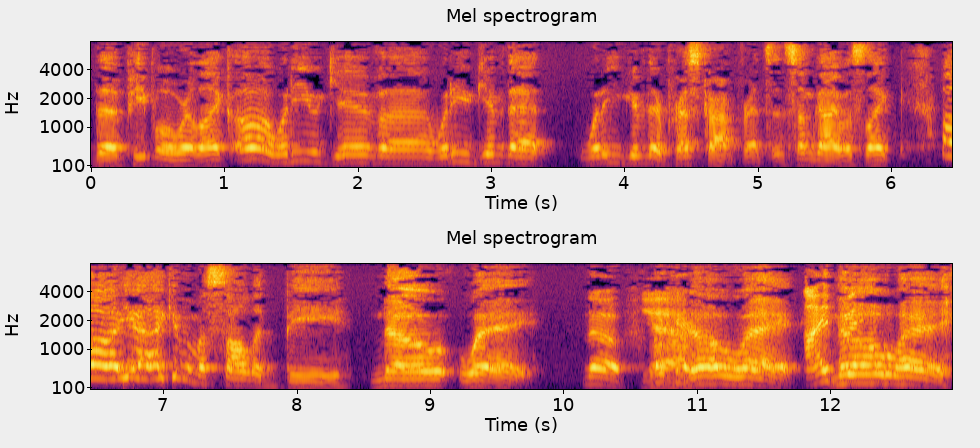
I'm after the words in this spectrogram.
the people were like, "Oh, what do you give? Uh, what do you give that what do you give their press conference? And some guy was like, oh yeah, I give him a solid B. No way. No. Yeah. Okay. No way. I no way.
